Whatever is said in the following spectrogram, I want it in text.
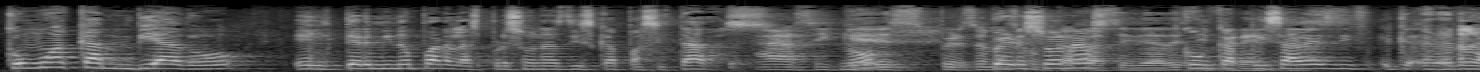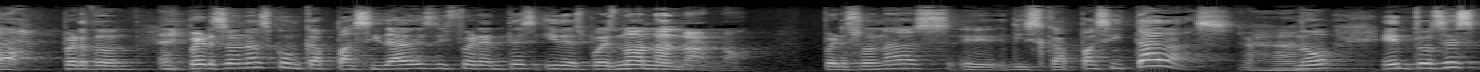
¿Cómo ha cambiado el término para las personas discapacitadas? Ah, sí, que ¿no? es personas con capacidades con diferentes. capacidades dif- Perdón, personas con capacidades diferentes y después, no, no, no, no. Personas eh, discapacitadas, Ajá. ¿no? Entonces,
